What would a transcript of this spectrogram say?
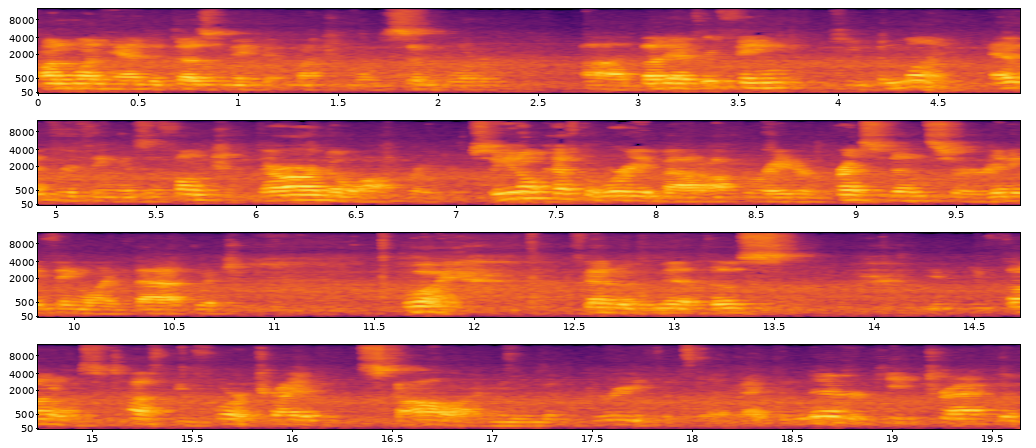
on one hand, it does make it much more simpler, uh, but everything, keep in mind, everything is a function. There are no operators, so you don't have to worry about operator precedence or anything like that, which, boy, I've got to admit, those you thought it was tough before. Try Scala. I mean, good grief. It's like I can never keep track of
